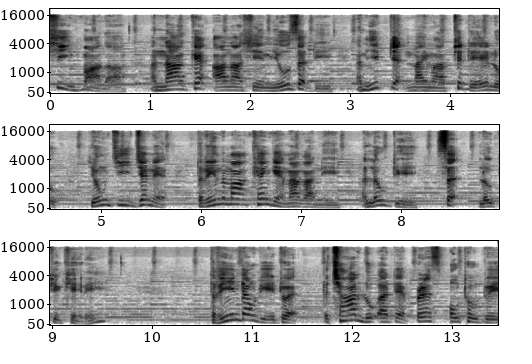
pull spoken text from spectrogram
ရှိမှသာအနာဂတ်အာနာရှင်မျိုးဆက်တွေအမြင့်ပြတ်နိုင်မှာဖြစ်တယ်လို့ယုံကြည်ချက်နဲ့သတင်းသမားခန့်ကဏ္ဍကနေအလုပ်တွေဆက်လုပ်ဖြစ်ခဲ့တယ်။သတင်းတောက်တွေအတွက်တခြားလိုအပ်တဲ့ press အုပ်ထုပ်တွေ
